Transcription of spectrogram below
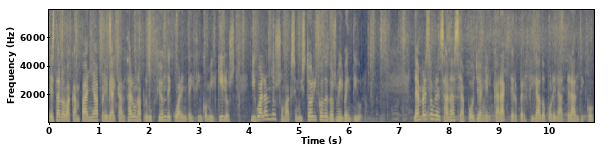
Esta nueva campaña prevé alcanzar una producción de 45.000 kilos, igualando su máximo histórico de 2021. La empresa urensana se apoya en el carácter perfilado por el Atlántico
